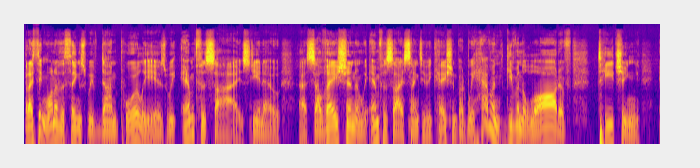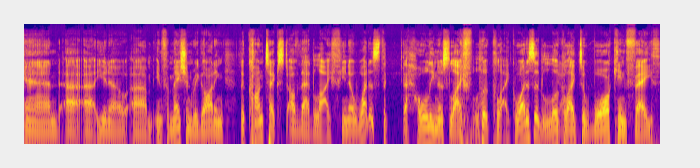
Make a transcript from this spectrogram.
But I think one of the things we've done poorly is we emphasized, you know, uh, salvation and we emphasized sanctification, but we haven't given a lot of teaching and uh, uh, you know um, information regarding the context of that life. You know, what is the, the holiness life look like? What does it look Yeah. like to walk in faith?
